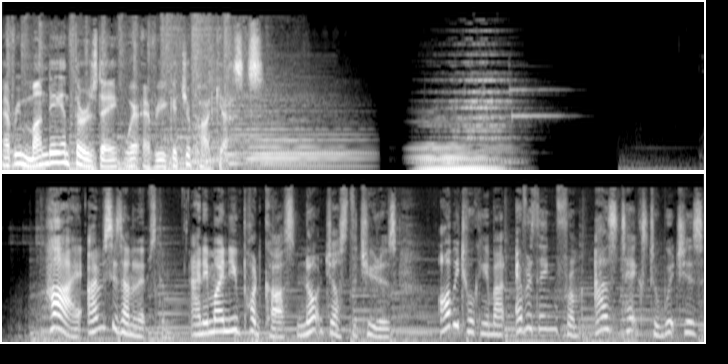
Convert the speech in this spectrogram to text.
every Monday and Thursday, wherever you get your podcasts. Hi, I'm Suzannah Lipscomb, and in my new podcast, Not Just the Tudors, I'll be talking about everything from Aztecs to witches,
